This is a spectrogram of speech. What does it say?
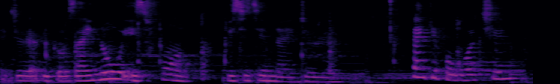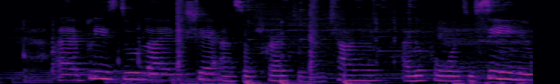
Nigeria because I know it's fun visiting Nigeria. Thank you for watching. Uh, please do like, share, and subscribe to my channel. I look forward to seeing you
